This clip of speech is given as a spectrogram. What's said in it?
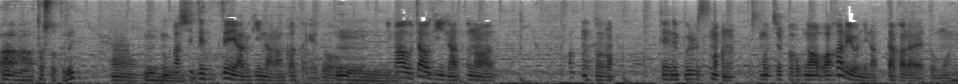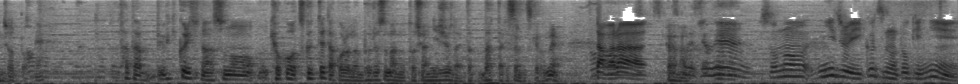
ああ年取ってね。うん。うん昔全然やる気にならんかったけど、うんうんうん。今歌う気になったのは多分その天然ブルースマンの気持ちが分かるようになったからやと思うねちょっとねただびっくりしたのはその曲を作ってた頃のブルースマンの年は20代だだったりするんですけどね。だからそうですよね、その20いくつの時うに、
